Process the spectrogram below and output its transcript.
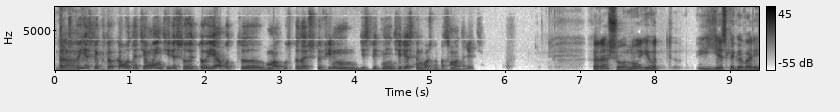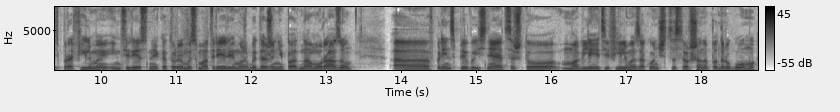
да. Так что если кто кого-то тема интересует, то я вот э, могу сказать, что фильм действительно интересный, можно посмотреть. Хорошо. Ну и вот если говорить про фильмы интересные, которые мы смотрели, может быть, даже не по одному разу, в принципе, выясняется, что могли эти фильмы закончиться совершенно по-другому.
